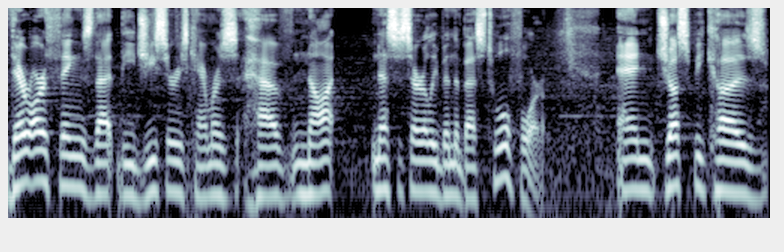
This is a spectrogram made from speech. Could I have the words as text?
there are things that the G series cameras have not necessarily been the best tool for. And just because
